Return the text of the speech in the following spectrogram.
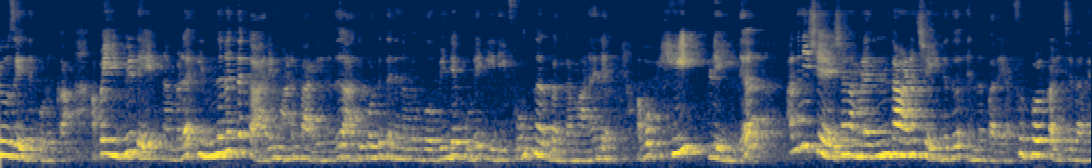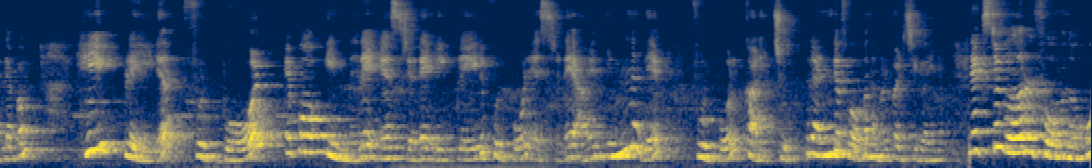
യൂസ് ചെയ്ത് കൊടുക്കാം. അപ്പം ഇവിടെ നമ്മൾ ഇന്നലത്തെ കാര്യമാണ് പറയുന്നത്. അതുകൊണ്ട് തന്നെ നമ്മൾ വെർബിന്റെ കൂടെ ഇഡി ഫോം നിർബന്ധമാണ് അല്ലേ? അപ്പം ഹി പ്ലേഡ് അതിനുശേഷം നമ്മൾ എന്താണ് ചെയ്തത് എന്ന് പറയാം. ഫുട്ബോൾ കളിച്ചതാണ് അല്ലേ? അപ്പം ഹി പ്ലേഡ് ഫുട്ബോൾ എപ്പോ ഇന്നലെ yesterday he played football yesterday അവൻ ഇന്നലെ ഫുട്ബോൾ കളിച്ചു. രണ്ട് ഫോം നമ്മൾ പഠിച്ചു കഴിഞ്ഞു. നെക്സ്റ്റ് വേറൊരു ഫോം നോക്കൂ.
